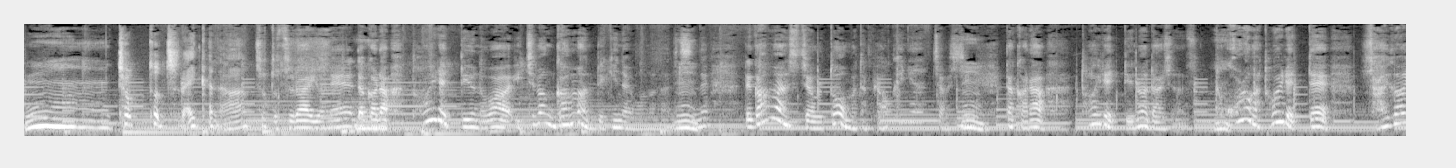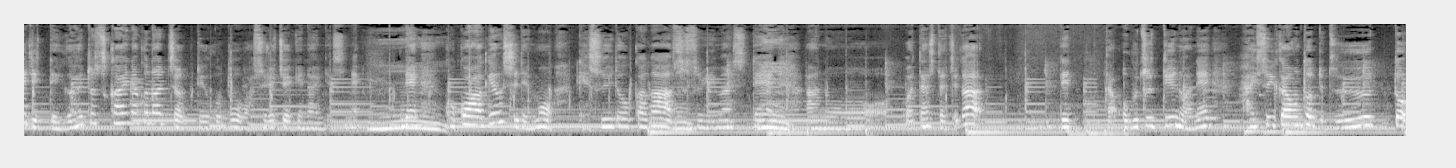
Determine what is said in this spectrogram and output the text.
うんちょっと辛いかな。ちょっと辛いよね。だから、トイレっていうのは一番我慢できないもの。なんですね、で我慢しちゃうとまた病気になっちゃうし、うん。だからトイレっていうのは大事なんです、ところがトイレって災害時って意外と使えなくなっちゃうっていうことを忘れちゃいけないんですね。でここ上尾市でも下水道化が進みまして、あの私たちが出たお物っていうのはね排水管を取ってずーっと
